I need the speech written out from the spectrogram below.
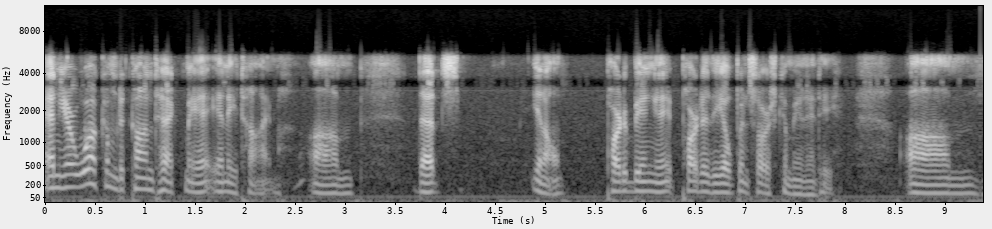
And you're welcome to contact me at any time. Um, that's, you know, part of being part of the open source community. Um,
